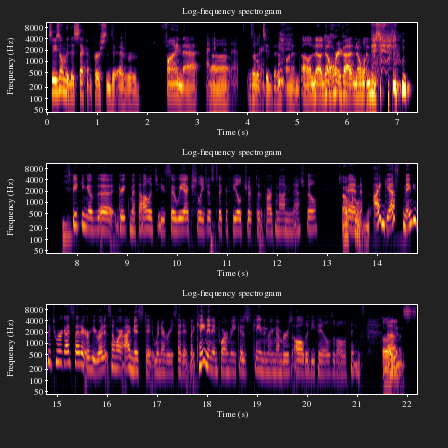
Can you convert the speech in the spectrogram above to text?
So he's only the second person to ever find that. I didn't uh, get that. Little tidbit of fun. And oh no, don't worry about it. No one did. Speaking of the Greek mythology, so we actually just took a field trip to the Parthenon in Nashville. Oh, and cool. yeah. I guess maybe the tour guide said it or he read it somewhere. I missed it whenever he said it, but Kanan informed me because Kanan remembers all the details of all the things. Oh, um, yes.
